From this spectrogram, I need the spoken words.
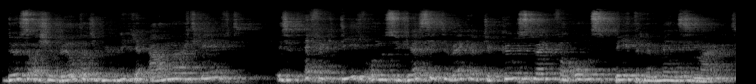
Dus als je wilt dat je publiek je aandacht geeft, is het effectief om de suggestie te wekken dat je kunstwerk van ons betere mensen maakt.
